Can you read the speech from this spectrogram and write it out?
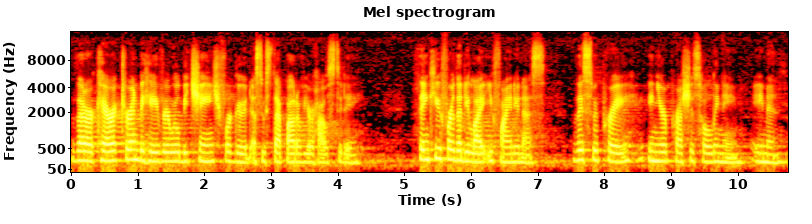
that our character and behavior will be changed for good as we step out of your house today. Thank you for the delight you find in us. This we pray in your precious holy name. Amen.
